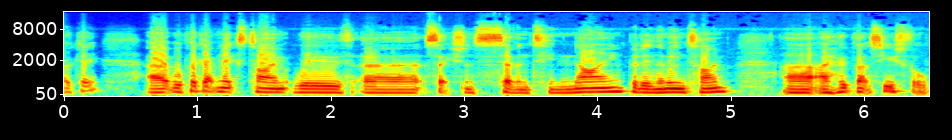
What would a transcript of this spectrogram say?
Okay, uh, we'll pick up next time with uh, section 79, but in the meantime, uh, I hope that's useful.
